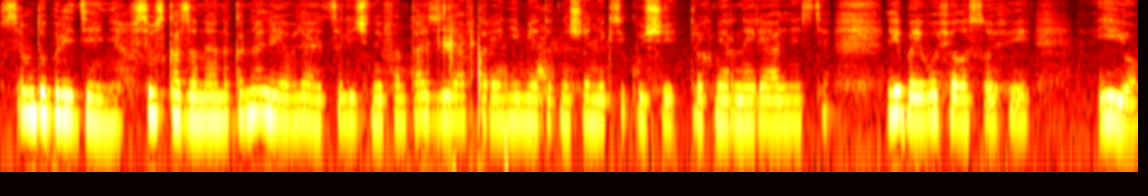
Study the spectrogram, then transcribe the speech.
Всем добрый день. Все сказанное на канале является личной фантазией автора и не имеет отношения к текущей трехмерной реальности, либо его философии. Ее.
